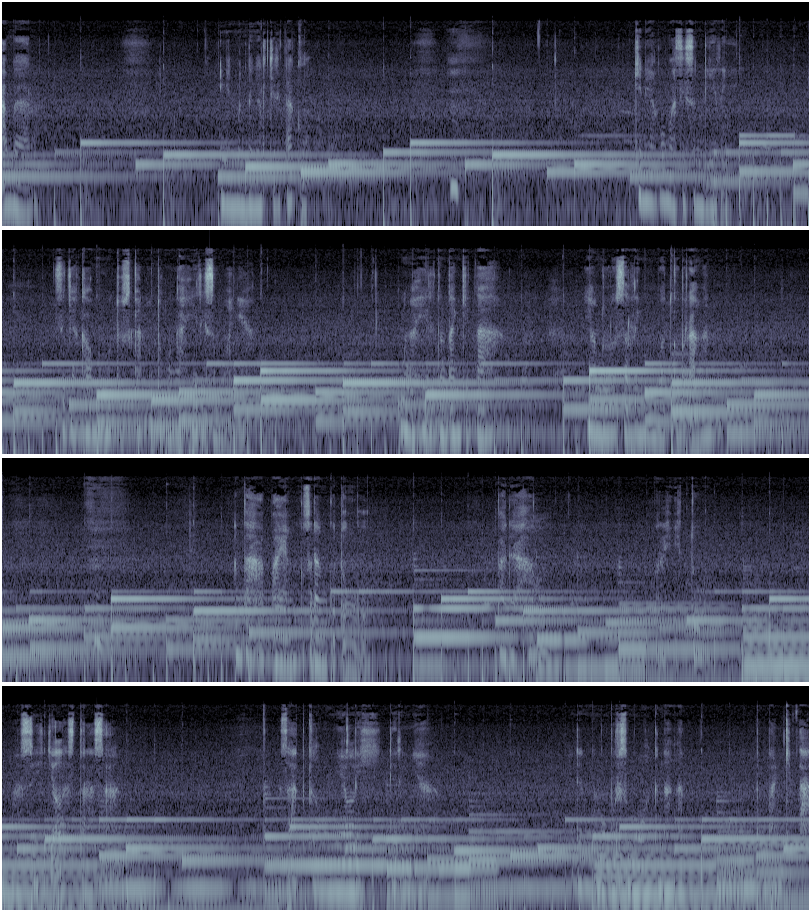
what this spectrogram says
kabar? Ingin mendengar ceritaku? Hmm. Kini aku masih sendiri. Sejak kau memutuskan untuk mengakhiri semuanya. Mengakhiri tentang kita yang dulu sering membuatku berangan. Hmm. sedang kutunggu. Padahal perih itu masih jelas terasa saat kau memilih dirinya dan mengubur semua kenangan tentang kita.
